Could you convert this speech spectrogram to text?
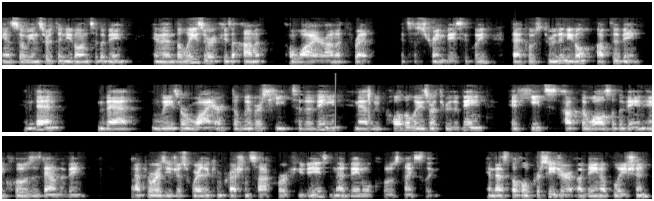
And so we insert the needle into the vein, and then the laser is on a wire, on a thread. It's a string basically that goes through the needle up the vein. And then that laser wire delivers heat to the vein, and as we pull the laser through the vein, it heats up the walls of the vein and closes down the vein. Afterwards, you just wear the compression sock for a few days and that vein will close nicely. And that's the whole procedure, a vein ablation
